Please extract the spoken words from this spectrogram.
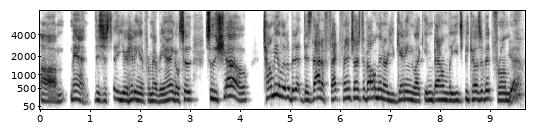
um, man there's just you're hitting it from every angle so so the show tell me a little bit does that affect franchise development are you getting like inbound leads because of it from yeah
